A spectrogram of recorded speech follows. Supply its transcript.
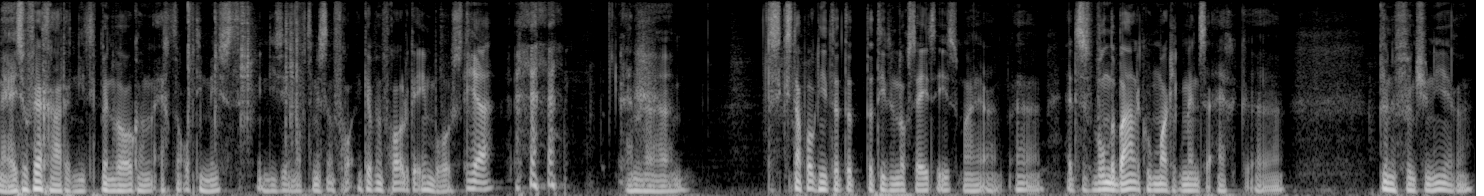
Nee, zover gaat het niet. Ik ben wel ook een echt een optimist in die zin. Of tenminste, een ik heb een vrolijke inborst. Ja. En, eh, dus ik snap ook niet dat, dat, dat die er nog steeds is. Maar ja, eh, het is wonderbaarlijk hoe makkelijk mensen eigenlijk eh, kunnen functioneren.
